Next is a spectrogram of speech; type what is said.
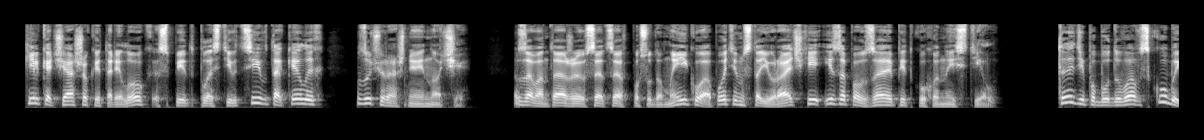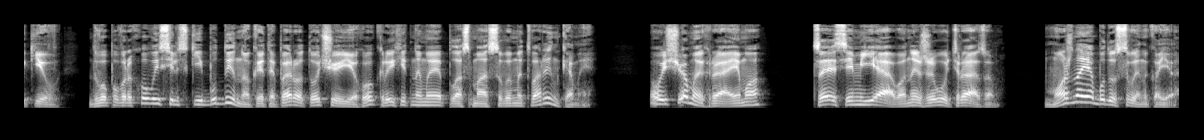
кілька чашок і тарілок з під пластівців та келих з учорашньої ночі. Завантажую все це в посудомийку, а потім стаю рачки і заповзаю під кухонний стіл. Теді побудував з кубиків двоповерховий сільський будинок і тепер оточує його крихітними пластмасовими тваринками. У що ми граємо? Це сім'я, вони живуть разом. Можна я буду свинкою?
